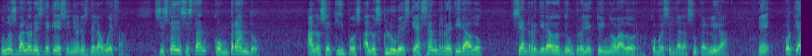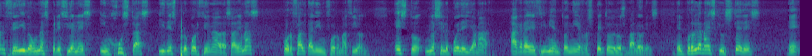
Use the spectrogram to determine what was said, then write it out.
¿Unos valores de qué, señores de la UEFA? Si ustedes están comprando a los equipos, a los clubes que se han retirado, se han retirado de un proyecto innovador como es el de la Superliga, eh, porque han cedido a unas presiones injustas y desproporcionadas, además por falta de información. Esto no se le puede llamar agradecimiento ni respeto de los valores. El problema es que ustedes, eh,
